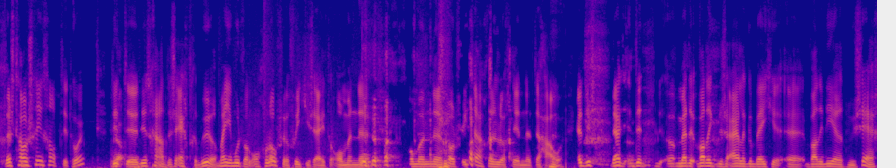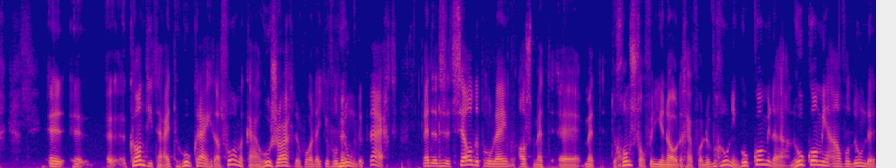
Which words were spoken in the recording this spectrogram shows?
Dat is trouwens geen grap dit hoor. Dit, eh, dit gaat dus echt gebeuren. Maar je moet wel ongelooflijk veel frietjes eten om een, eh, om een eh, groot vliegtuig de lucht in te houden. Het is, dat, dit, met, wat ik dus eigenlijk een beetje badinerend nu zeg. kwantiteit, hoe krijg je dat voor elkaar? Hoe zorg je ervoor dat je voldoende krijgt? Hè, dat is hetzelfde probleem als met, met de grondstoffen die je nodig hebt voor de vergroening. Hoe kom je eraan? Hoe kom je aan voldoende?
